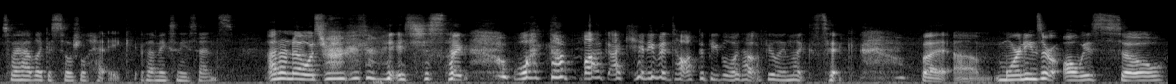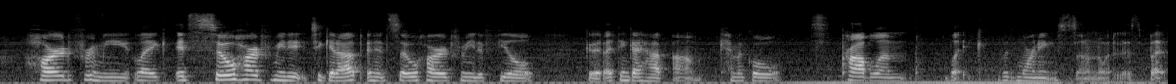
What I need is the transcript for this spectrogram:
So I have like a social headache, if that makes any sense. I don't know what's wrong with me. It's just like, what the fuck? I can't even talk to people without feeling like sick. But um, mornings are always so hard for me. Like, it's so hard for me to, to get up and it's so hard for me to feel good. I think I have um, chemical problem like with mornings. I don't know what it is, but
